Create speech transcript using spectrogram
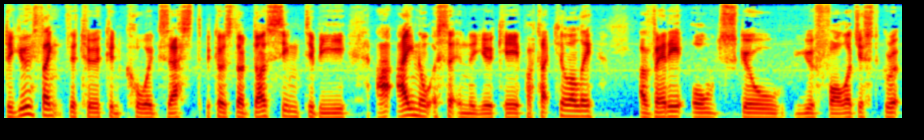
do you think the two can coexist? Because there does seem to be, I, I notice it in the UK particularly, a very old school ufologist group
